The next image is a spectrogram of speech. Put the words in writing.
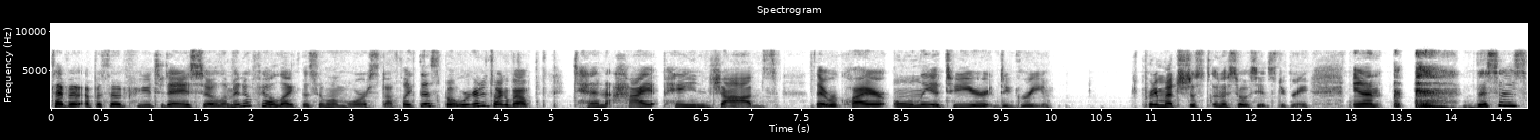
type of episode for you today, so let me know if y'all like this and want more stuff like this. But we're going to talk about 10 high paying jobs that require only a two year degree, pretty much just an associate's degree. And this is,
